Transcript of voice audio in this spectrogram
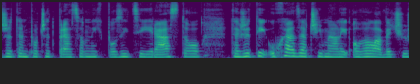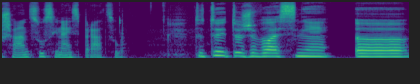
že ten počet pracovných pozícií rástol, takže tí uchádzači mali oveľa väčšiu šancu si nájsť prácu. Toto je to, že vlastne uh,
